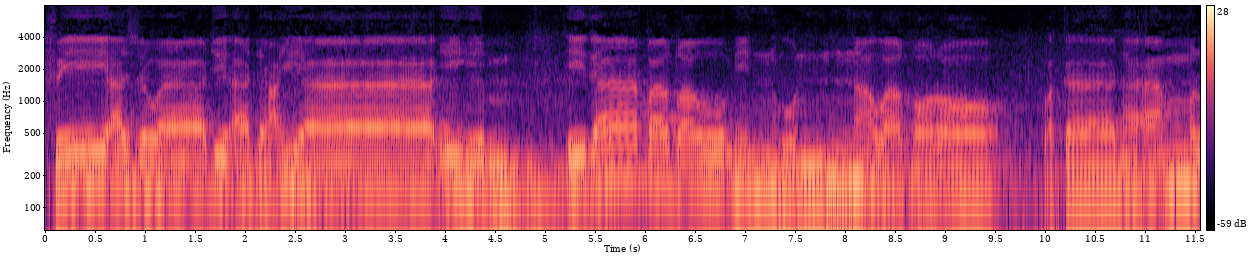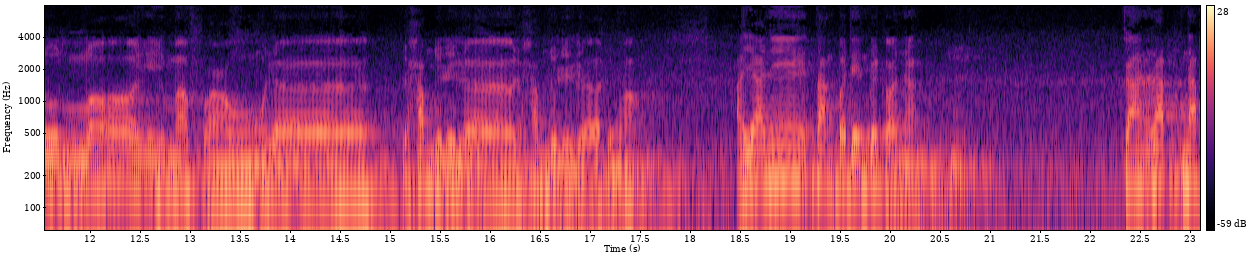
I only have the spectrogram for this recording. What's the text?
في أزواج أدعيائهم إذا قضوا منهن وطرا وكان أمر الله مفعولا الحمد لله الحمد لله พี่น้องอายานี้ตั้งประเด็นไว้ก่อนนะ การรับนับ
